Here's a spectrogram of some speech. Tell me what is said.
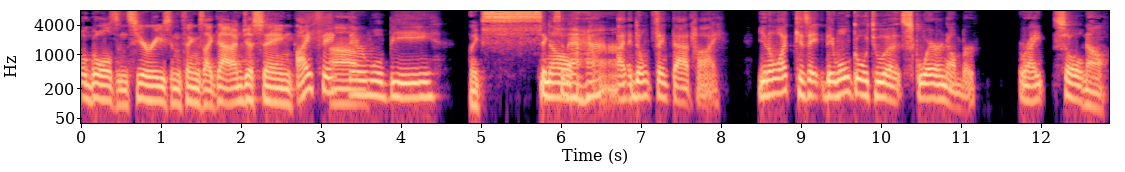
goals and series and things like that. I'm just saying, I think Um, there will be. like six No, and a half. I don't think that high. You know what? Because they, they won't go to a square number, right? So no.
